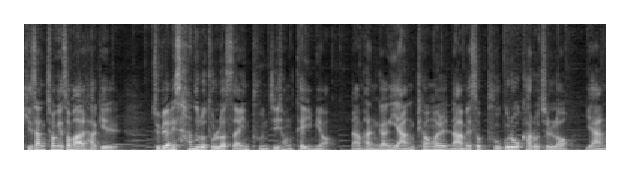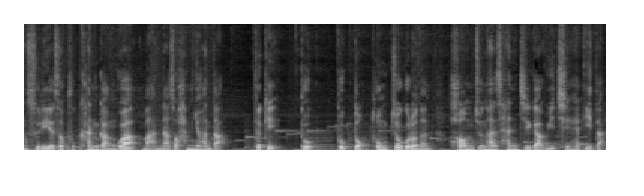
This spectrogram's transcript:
기상청에서 말하길 주변이 산으로 둘러싸인 분지 형태이며 남한강이 양평을 남에서 북으로 가로질러 양수리에서 북한강과 만나서 합류한다. 특히 북, 북동, 동쪽으로는 험준한 산지가 위치해 있다.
